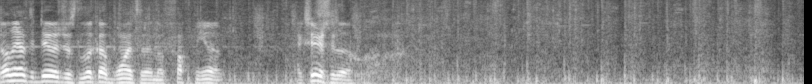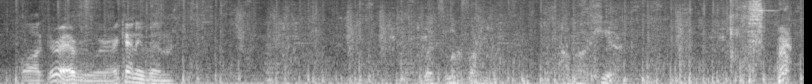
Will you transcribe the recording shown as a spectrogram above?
All they have to do is just look up once and then they'll fuck me up. Like seriously though. Fuck, they're everywhere. I can't even. Let's look for him. How about here? What?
